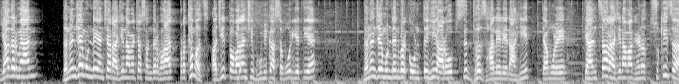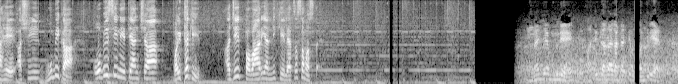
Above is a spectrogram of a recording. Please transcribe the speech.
या दरम्यान धनंजय मुंडे यांच्या राजीनाम्याच्या संदर्भात प्रथमच अजित पवारांची भूमिका समोर येते धनंजय मुंडेंवर कोणतेही आरोप सिद्ध झालेले नाहीत. त्यामुळे त्यांचा राजीनामा घेणं चुकीचं आहे अशी भूमिका ओबीसी नेत्यांच्या बैठकीत अजित पवार यांनी केल्याचं समजतंय. धनंजय मुंडे अजितदादा गटाचे मंत्री आहेत.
